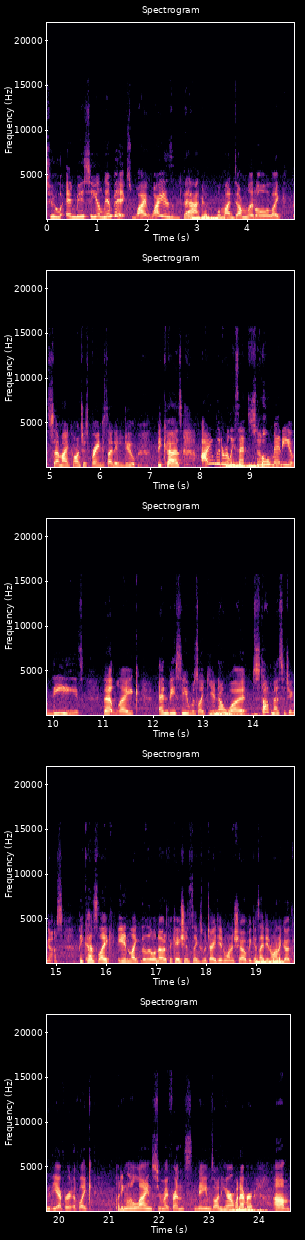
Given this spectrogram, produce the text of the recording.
to NBC Olympics? Why why is that what my dumb little like semi-conscious brain decided to do? Because I literally sent so many of these that like NBC was like, you know what? Stop messaging us because like in like the little notifications things which I didn't want to show because I didn't want to go through the effort of like putting little lines through my friends' names on here or whatever. Um,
